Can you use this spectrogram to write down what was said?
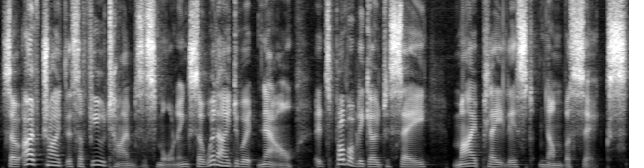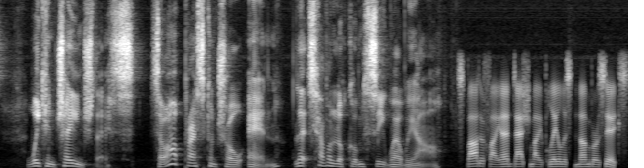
So I've tried this a few times this morning, so when I do it now, it's probably going to say my playlist number six we can change this. So I'll press Control N. Let's have a look and see where we are. Spotify and dash my playlist number six.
